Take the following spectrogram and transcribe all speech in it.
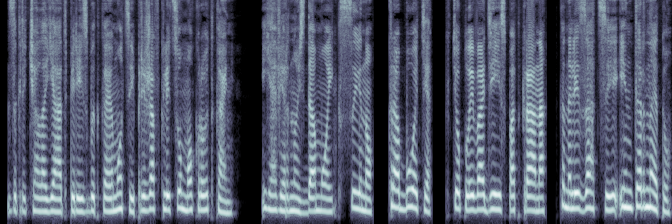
— закричала я от переизбытка эмоций, прижав к лицу мокрую ткань. «Я вернусь домой, к сыну, к работе, к теплой воде из-под крана, канализации и интернету.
